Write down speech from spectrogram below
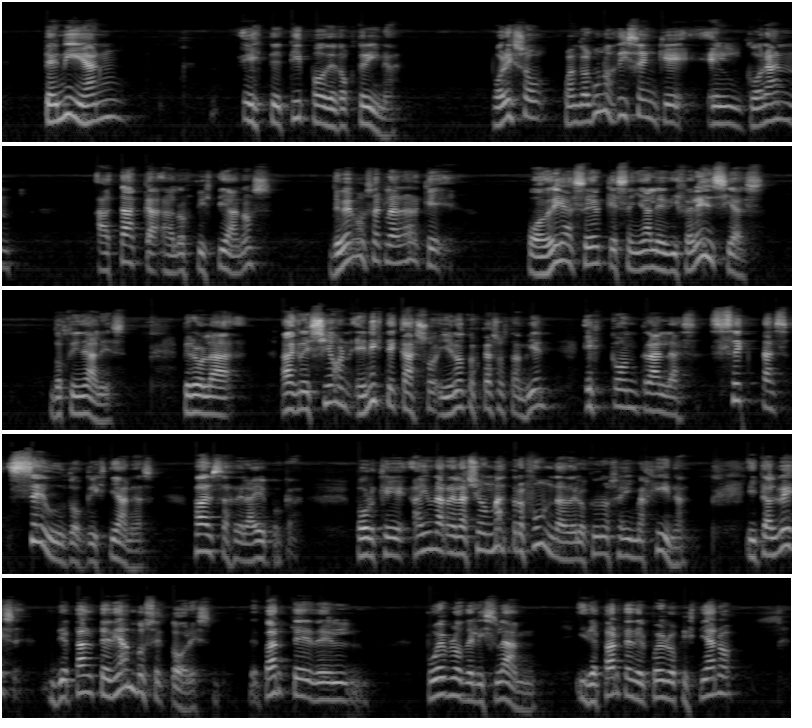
tenían este tipo de doctrina. Por eso, cuando algunos dicen que el Corán ataca a los cristianos, debemos aclarar que podría ser que señale diferencias doctrinales, pero la agresión en este caso y en otros casos también es contra las sectas pseudo cristianas, falsas de la época, porque hay una relación más profunda de lo que uno se imagina y tal vez de parte de ambos sectores, de parte del pueblo del Islam y de parte del pueblo cristiano,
